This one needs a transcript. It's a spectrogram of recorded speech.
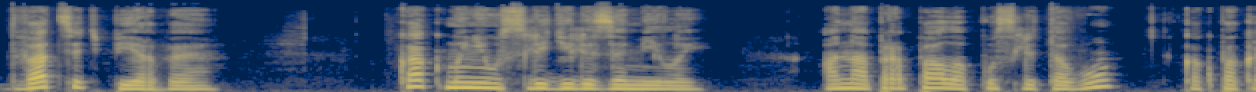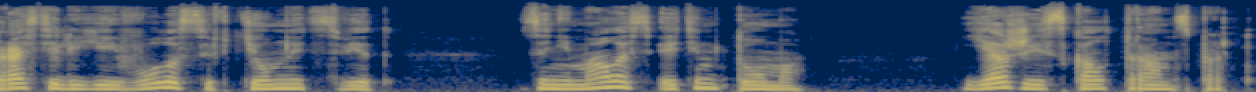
21. Как мы не уследили за Милой. Она пропала после того, как покрасили ей волосы в темный цвет. Занималась этим Тома. Я же искал транспорт.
